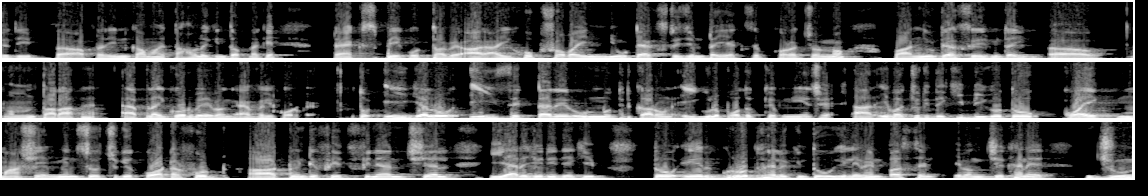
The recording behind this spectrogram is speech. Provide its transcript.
যদি আপনার ইনকাম হয়, তাহলে কিন্তু আপনাকে ট্যাক্স পে করতে হবে। আর আই হোপ সবাই নিউ ট্যাক্স রিজিমটাই অ্যাকসেপ্ট করার জন্য, বা নিউ ট্যাক্স রিজিমটাই তারা অ্যাপ্লাই করবে এবং অ্যাভেল করবে। তো এই গেল এই সেক্টরের উন্নতির কারণ, এইগুলো পদক্ষেপ নিয়েছে। আর এবার যদি দেখি বিগত কয়েক মাসে মিনস হচ্ছে কি quarter four twenty fifth financial ইয়ারে যদি দেখি তো এর গ্রোথ ভ্যালু কিন্তু ইলেভেন পার্সেন্ট এবং যেখানে জুন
